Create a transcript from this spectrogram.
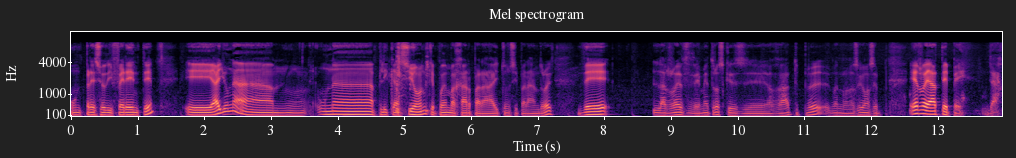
un precio diferente. Eh, hay una, mm, una aplicación que pueden bajar para iTunes y para Android de la red de metros que es eh, RATP, bueno, no sé cómo se... RATP, ya.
